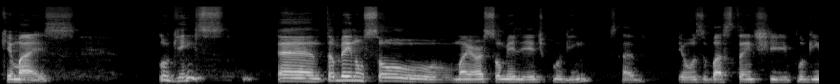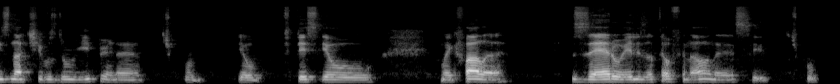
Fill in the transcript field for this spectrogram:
Que mais? Plugins. É, também não sou o maior sommelier de plugin, sabe? Eu uso bastante plugins nativos do Reaper, né? Tipo, eu, eu como é que fala? Zero eles até o final, né? Esse, tipo,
